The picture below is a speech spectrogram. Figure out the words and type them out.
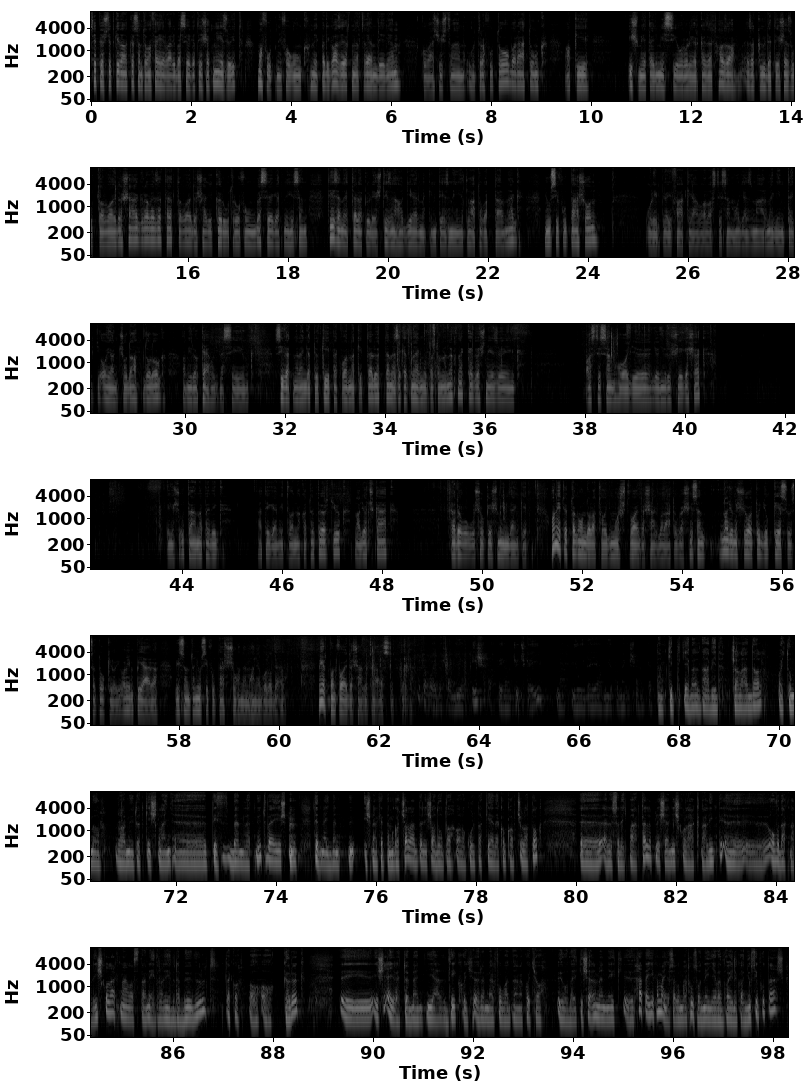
Szép estét kívánok, köszöntöm a Fehérvári Beszélgetések nézőit. Ma futni fogunk, mégpedig azért, mert vendégem Kovács István ultrafutó barátunk, aki ismét egy misszióról érkezett haza. Ez a küldetés ezúttal Vajdaságra vezetett, a Vajdasági körútról fogunk beszélgetni, hiszen 11 település, 16 gyermekintézményét látogattál meg nyuszi futáson, olimpiai fákjával. Azt hiszem, hogy ez már megint egy olyan csoda dolog, amiről kell, hogy beszéljünk. Szívet melengető képek vannak itt előttem, ezeket megmutatom önöknek, kedves nézőink. Azt hiszem, hogy gyönyörűségesek. És utána pedig, hát igen, itt vannak a töpörtyűk, nagyocskák, pedagógusok és mindenki. Honnét jött a gondolat, hogy most Vajdaságba látogass, hiszen nagyon is jól tudjuk, készülsz a Tokiói olimpiára, viszont a nyuszi futás soha nem hanyagolod el. Miért pont Vajdaságot választottad? A Vajdaságiak is, a félem csücskei, már jó ideje, amióta megismertettem Kittikébel Dávid családdal, vagy tumorral műtött kislány tízben lett műtve, és 11-ben ismerkedtem meg a családdal, és adóta alakultak ki ezek a kapcsolatok. Először egy pár településen, iskoláknál, óvodáknál, iskoláknál, aztán évről évre bővültek a, a, a körök, és egyre többen jelzik, hogy örömmel fogadnának, hogyha ő odaik is elmennék. Hát egyébként Magyarországon már 24 éve zajlik a nyuszifutás,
